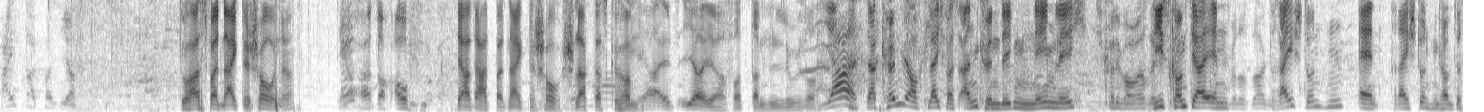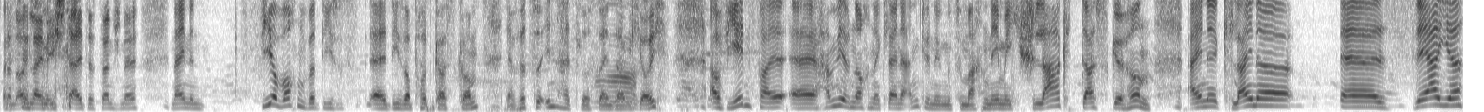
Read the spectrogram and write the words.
Beitrag von dir. Du hast bald eine eigene Show, ne? Echt? Hört doch auf. Ja, der hat bald eine eigene Show. Schlag das Gehirn. Ja, als ihr, ihr verdammten Loser. Ja, da können wir auch gleich was ankündigen, nämlich Ich könnte mal was dies kommt ja in drei Stunden, äh, drei Stunden kommt es dann online, ich schneide es dann schnell. Nein, in vier Wochen wird dieses, äh, dieser Podcast kommen. Der wird so inhaltslos sein, sage ich euch. Auf jeden Fall äh, haben wir noch eine kleine Ankündigung zu machen, nämlich Schlag das Gehirn. Eine kleine äh, Serie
